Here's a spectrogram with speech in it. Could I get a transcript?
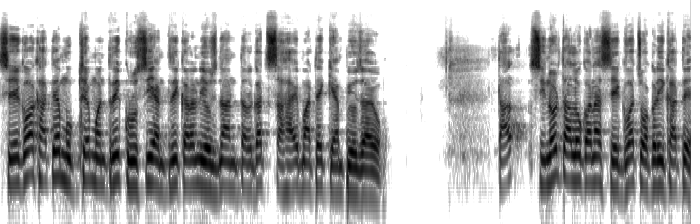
શેગવા ખાતે મુખ્યમંત્રી કૃષિ યાંત્રીકરણ યોજના અંતર્ગત સહાય માટે કેમ્પ યોજાયો. તા સિનોર તાલુકાના શેગવા ચોકડી ખાતે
